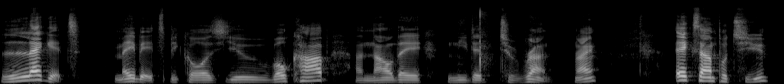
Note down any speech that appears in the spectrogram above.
leg it. Maybe it's because you woke up and now they needed to run, right? Example two,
